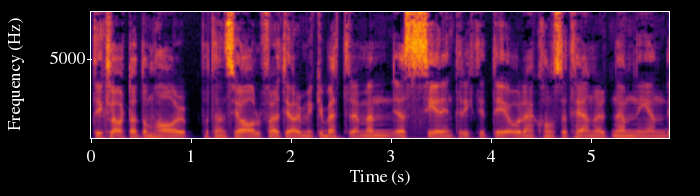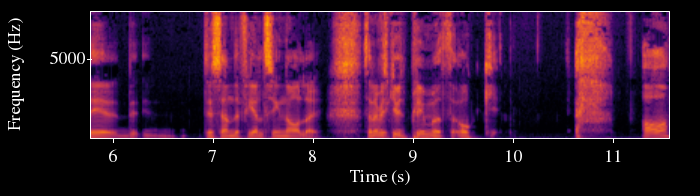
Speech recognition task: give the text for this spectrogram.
det är klart att de har potential för att göra det mycket bättre, men jag ser inte riktigt det och den här konstiga tränarutnämningen, det, det, det sänder fel signaler. Sen har vi skrivit Plymouth och eh, ja,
